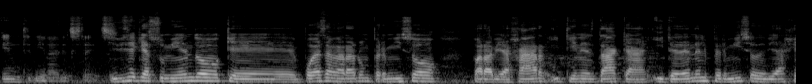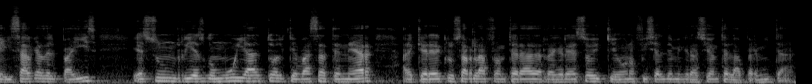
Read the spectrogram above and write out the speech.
into the United States. Y dice que asumiendo que puedes agarrar un permiso para viajar y tienes DACA y te den el permiso de viaje y salgas del país, es un riesgo muy alto el que vas a tener al querer cruzar la frontera de regreso y que un oficial de migración te la permita.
